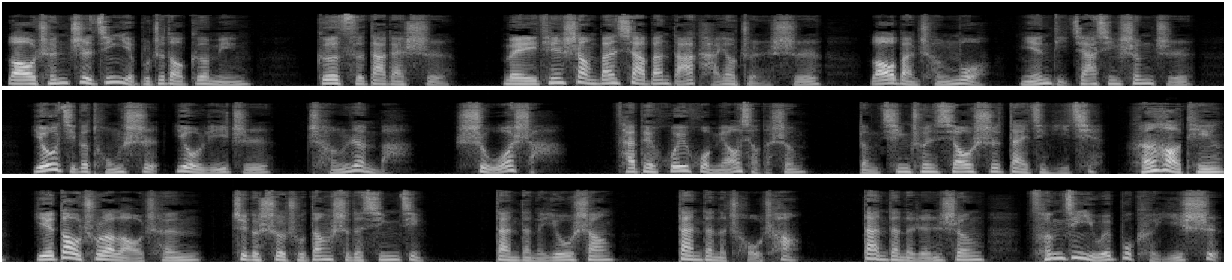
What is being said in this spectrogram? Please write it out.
老陈至今也不知道歌名，歌词大概是：每天上班下班打卡要准时，老板承诺年底加薪升职，有几个同事又离职，承认吧，是我傻，才配挥霍渺小的生。等青春消失殆尽一切，很好听，也道出了老陈这个社畜当时的心境：淡淡的忧伤，淡淡的惆怅，淡淡的人生。曾经以为不可一世，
